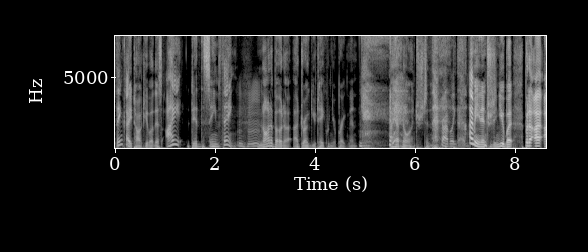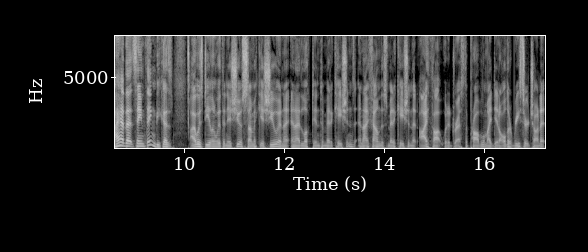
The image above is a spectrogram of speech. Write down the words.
think I talked to you about this. I did the same thing. Mhm. Not about a, a drug you take when you're pregnant. I have no interest in that. Probably good. I mean, interest in you, but but I, I had that same thing because I was dealing with an issue, a stomach issue, and I, and I looked into medications and I found this medication that I thought would address the problem. I did all the research on it.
